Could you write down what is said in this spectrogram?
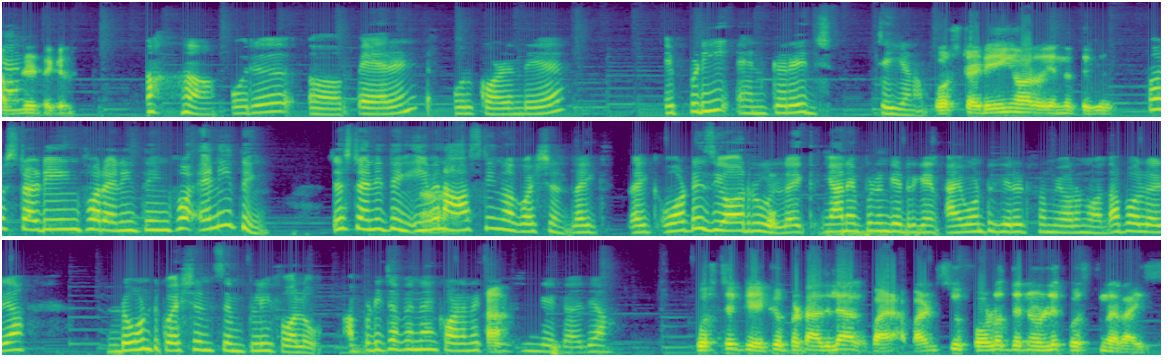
അപ്ഡേറ്റ് എടുക്കണം. ഒരു പേരന്റ് ഒരു കുഴന്തയെ എപ്പി എൻകറേജ് ചെയ്യണം? For studying for studying for anything for anything just anything even asking a question like like what is your rule like ഞാൻ എപ്പോഴും കേട്ടിരിക്കേൻ I want to hear it from your own വന്ന് ഡോണ്ട് ക്വസ്റ്റൻ സിംപ്ലി ഫോളോ അപ്പിടിച്ച പിന്നെ കുഴന്ത ക്വസ്റ്റൻ കേൾക്കുക അല്ല ക്വസ്റ്റൻ അതില വൺസ് യു ഫോളോ തന്നെ ഉള്ളി ക്വസ്റ്റൻ റൈസ്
